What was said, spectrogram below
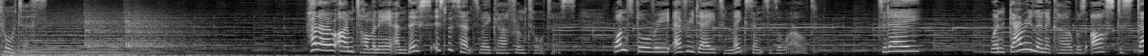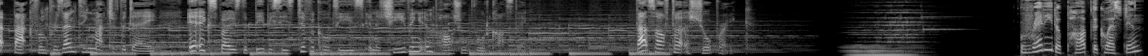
Tortoise. Hello, I'm Tomini, and this is The Sensemaker from Tortoise. One story every day to make sense of the world. Today, when Gary Lineker was asked to step back from presenting Match of the Day, it exposed the BBC's difficulties in achieving impartial broadcasting. That's after a short break. Ready to pop the question?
